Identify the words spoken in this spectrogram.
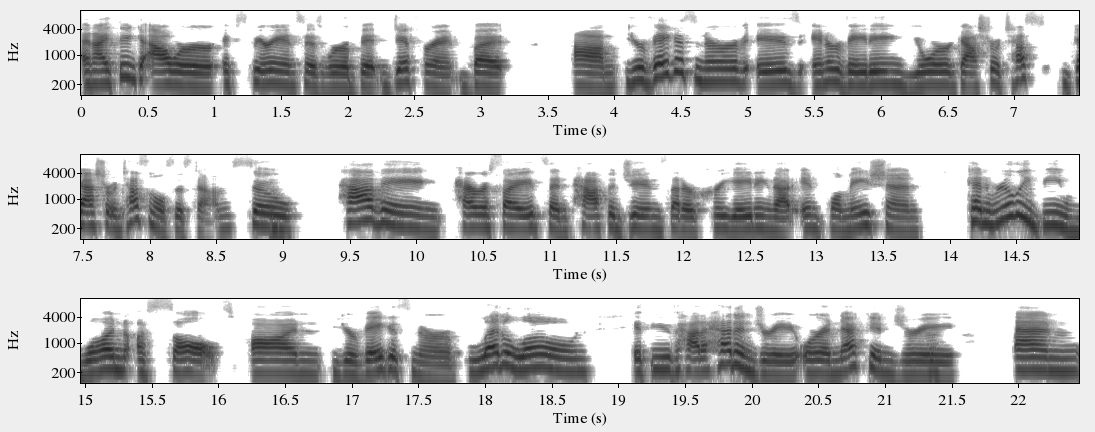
And I think our experiences were a bit different, but um, your vagus nerve is innervating your gastrointestinal system. So having parasites and pathogens that are creating that inflammation can really be one assault on your vagus nerve, let alone if you've had a head injury or a neck injury. And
